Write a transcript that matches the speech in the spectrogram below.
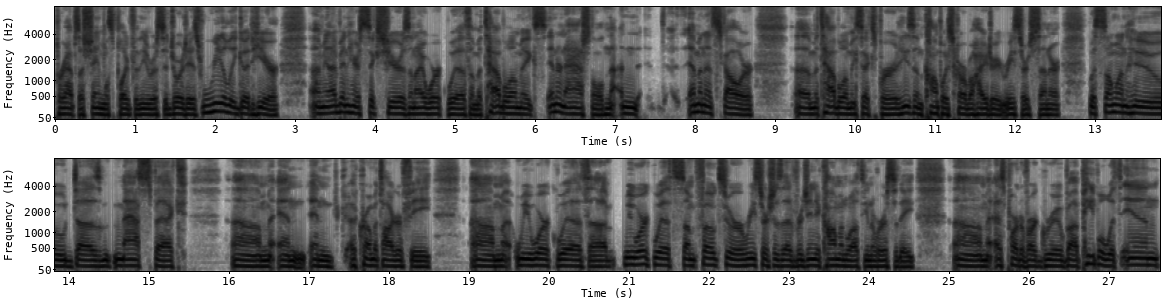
perhaps a shameless plug for the University of Georgia. It's really good here. I mean, I've been here six years and I work with a metabolomics international eminent scholar, metabolomics expert. He's in complex carbohydrate research center with someone who does mass spec, um, and and chromatography. Um, we work with uh, we work with some folks who are researchers at Virginia Commonwealth University um, as part of our group. Uh, people within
